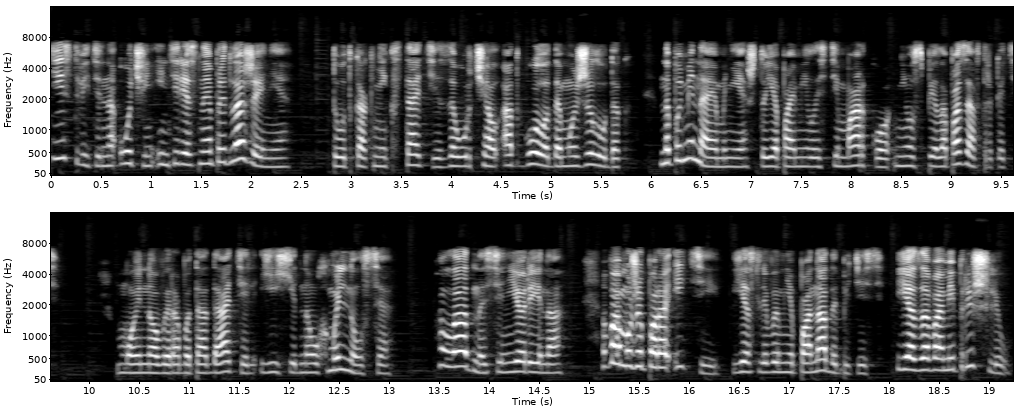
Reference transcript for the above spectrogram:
действительно очень интересное предложение. Тут, как ни кстати, заурчал от голода мой желудок, напоминая мне, что я по милости Марко не успела позавтракать. Мой новый работодатель ехидно ухмыльнулся. «Ладно, сеньорина, вам уже пора идти. Если вы мне понадобитесь, я за вами пришлю».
